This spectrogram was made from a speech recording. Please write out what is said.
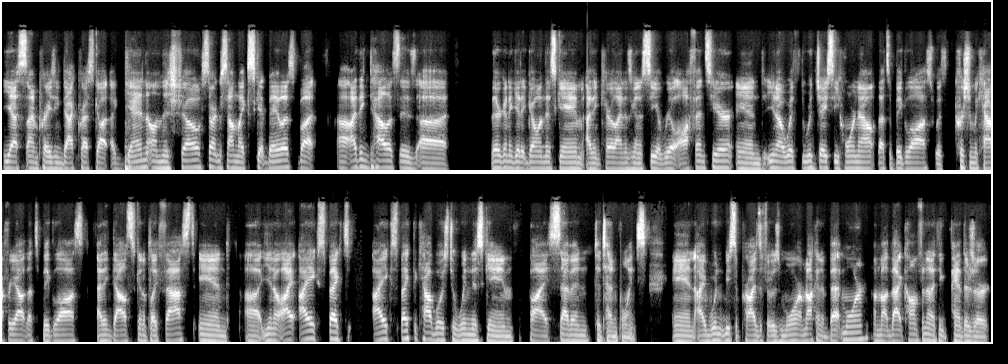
Yes, I'm praising Dak Prescott again on this show. Starting to sound like Skip Bayless, but uh, I think Dallas is uh, they're going to get it going this game. I think Carolina is going to see a real offense here, and you know, with with Jaycee Horn out, that's a big loss. With Christian McCaffrey out, that's a big loss. I think Dallas is going to play fast, and uh, you know, I I expect I expect the Cowboys to win this game by seven to 10 points. And I wouldn't be surprised if it was more. I'm not going to bet more. I'm not that confident. I think Panthers are,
